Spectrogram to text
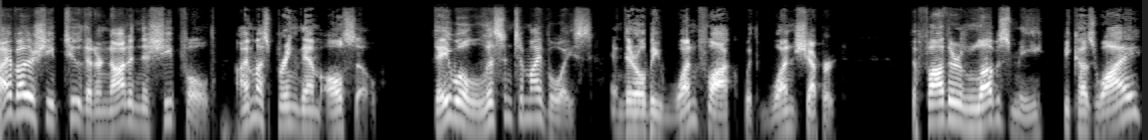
I have other sheep too that are not in this sheepfold. I must bring them also. They will listen to my voice, and there will be one flock with one shepherd. The Father loves me because why?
